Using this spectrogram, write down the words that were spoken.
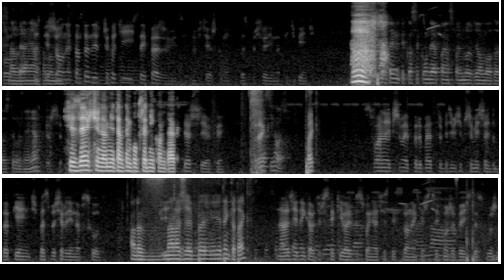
Dobra, nie mam problemu. Przyspieszony. Tamtędy przychodzili snajperzy, więc tą ścieżką bezpośrednio na 5-5. Daj mi tylko sekundę, ja powiem swoim ludziom, bo to jest różnie, nie? Się zemścił na mnie tamten poprzedni kontakt. Ciesz się, okej. Messi, chodź. Tak? Słaniaj, trzymaj perymetry, będziemy się przemieszczać do B5 bezpośrednio na wschód. Ale na razie B jedynka, tak? Na razie jedynka będzie wskakiwać, wysłaniacie z tej strony, jak jeszcze coś może wyjść, to jest górze.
